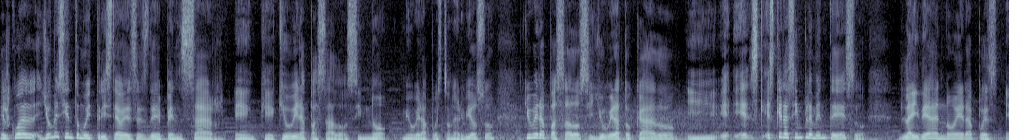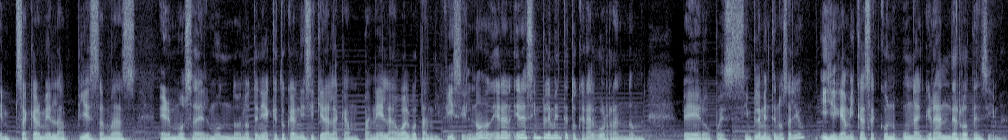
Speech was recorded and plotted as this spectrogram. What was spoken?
el cual yo me siento muy triste a veces de pensar en que qué hubiera pasado si no me hubiera puesto nervioso, qué hubiera pasado si yo hubiera tocado y e, es, que era simplemente eso. La idea no era pues em, sacarme la pieza más hermosa del mundo, no tenía que tocar ni siquiera la campanela o algo tan difícil, no, era, era simplemente tocar algo random, pero pues simplemente no salió. Y llegué a mi casa con una gran derrota encima.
